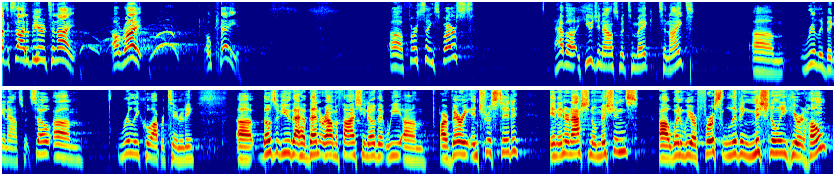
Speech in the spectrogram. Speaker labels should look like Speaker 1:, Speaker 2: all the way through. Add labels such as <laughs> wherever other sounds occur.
Speaker 1: guys excited to be here tonight? All right. Okay. Uh, first things first, I have a huge announcement to make tonight. Um, really big announcement. So, um, really cool opportunity. Uh, those of you that have been around Matthias, you know that we um, are very interested in international missions uh, when we are first living missionally here at home.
